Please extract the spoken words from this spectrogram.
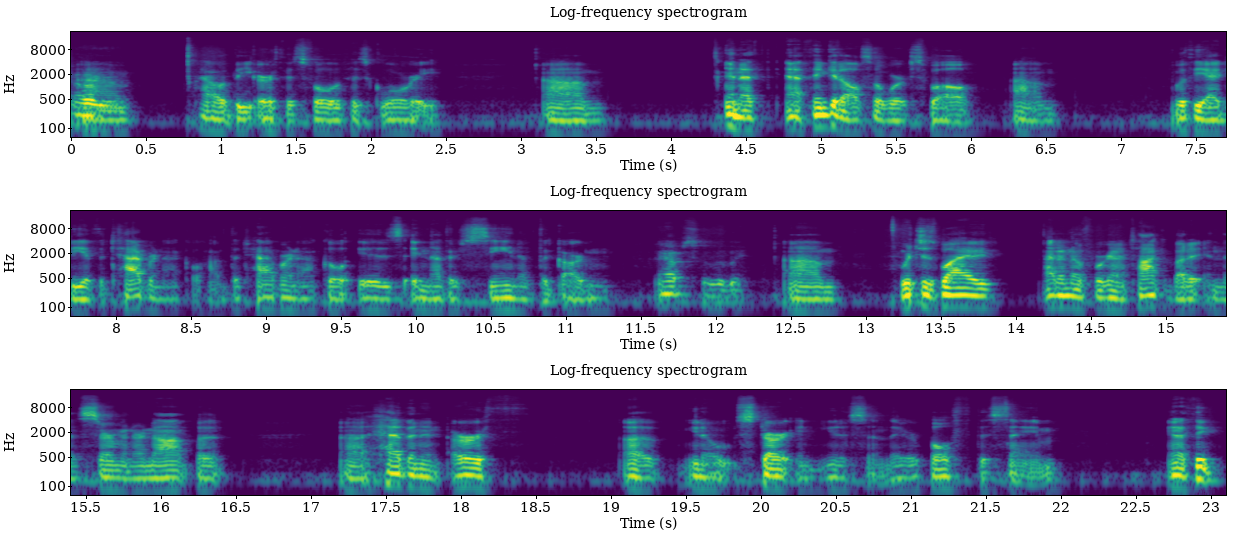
Oh, yeah. um, How the earth is full of His glory, um, and I, th- I think it also works well um, with the idea of the tabernacle. How the tabernacle is another scene of the garden, Absolutely. um, which is why I don't know if we're going to talk about it in this sermon or not, but uh, heaven and earth, uh, you know, start in unison. They are both the same, and I think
